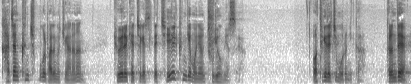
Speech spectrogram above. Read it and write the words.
가장 큰 축복을 받은 것 중에 하나는 교회를 개척했을 때 제일 큰 게 뭐냐면 두려움이었어요. 어떻게 될지 모르니까. 그런데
